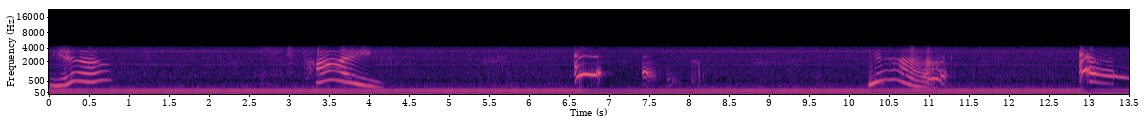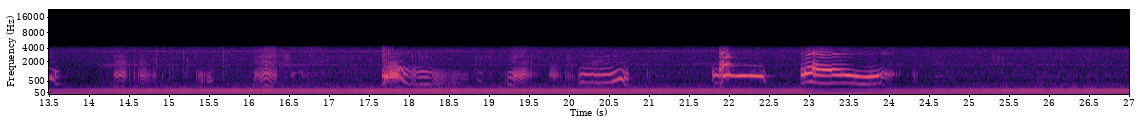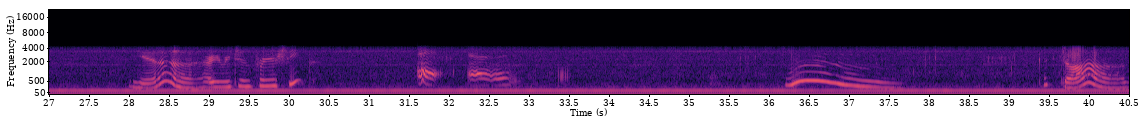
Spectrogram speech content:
Yeah. Hi. Yeah. Yeah. Are you reaching for your sheep? Woo! Good job.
